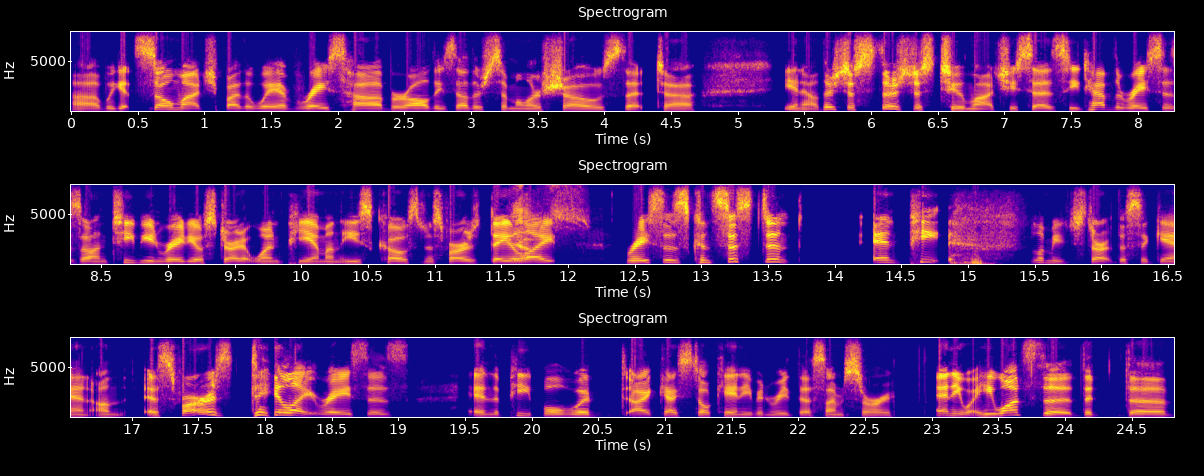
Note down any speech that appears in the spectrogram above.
Uh, we get so much by the way of Race Hub or all these other similar shows that. You know, there's just there's just too much. He says he'd have the races on TV and radio start at 1 p.m. on the East Coast, and as far as daylight yes. races, consistent and Pete, let me start this again. On as far as daylight races, and the people would, I, I still can't even read this. I'm sorry. Anyway, he wants the the the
